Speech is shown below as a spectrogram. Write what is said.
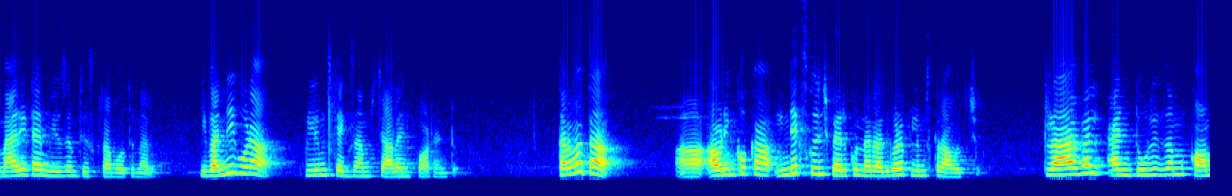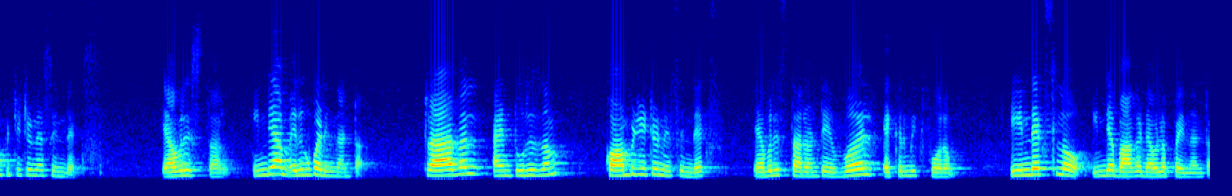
మ్యారీటైమ్ మ్యూజియం తీసుకురాబోతున్నారు. ఇవన్నీ కూడా ఫిలిమ్స్కి ఎగ్జామ్స్ చాలా ఇంపార్టెంట్. తర్వాత ఆవిడ ఇంకొక ఇండెక్స్ గురించి పేర్కొన్నారు. అది కూడా ఫిలిమ్స్కి రావచ్చు. Travel and tourism competitiveness index. ఎవరిస్తారు? ఇండియా మెరుగుపడిందంట. Travel and tourism competitiveness index ఎవరిస్తారు అంటే వరల్డ్ ఎకనమిక్ ఫోరం. ఈ ఇండెక్స్లో ఇండియా బాగా డెవలప్ అయిందంట.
